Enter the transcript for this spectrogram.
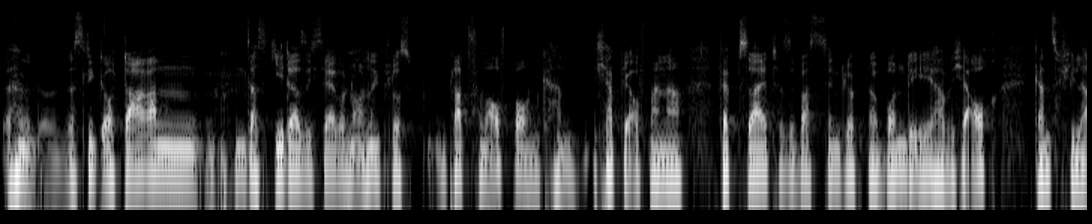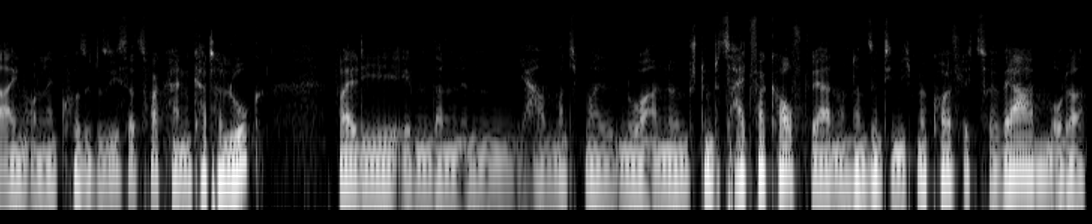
Das liegt auch daran, dass jeder sich selber eine Online-Kurs-Plattform aufbauen kann. Ich habe ja auf meiner Webseite sebastianglöcknerbonn.de habe ich ja auch ganz viele eigene Online-Kurse. Du siehst ja zwar keinen Katalog, weil die eben dann in, ja, manchmal nur an eine bestimmte Zeit verkauft werden und dann sind die nicht mehr käuflich zu erwerben oder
